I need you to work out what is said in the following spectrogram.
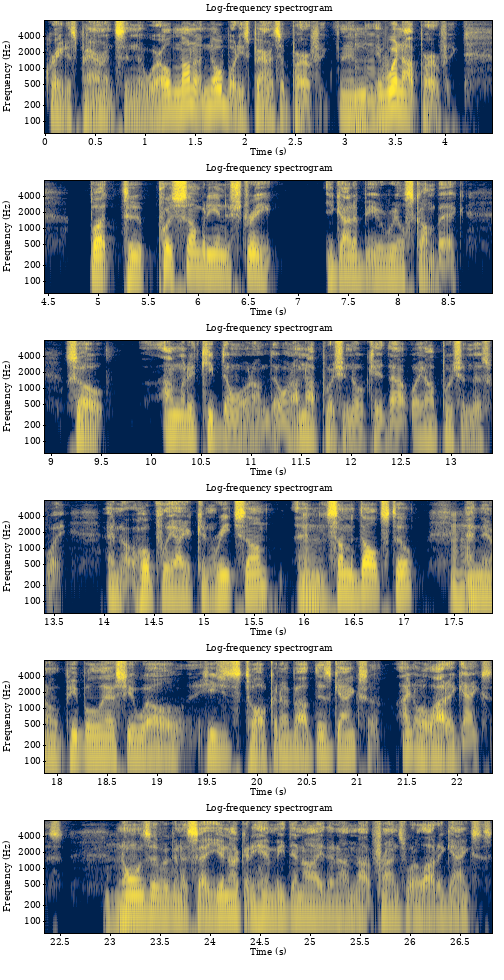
greatest parents in the world. None of nobody's parents are perfect, and hmm. we're not perfect. But to push somebody in the street, you got to be a real scumbag. So I'm going to keep doing what I'm doing. I'm not pushing no kid that way. I'll push him this way, and hopefully I can reach some and hmm. some adults too. Mm-hmm. And you know, people ask you, well, he's talking about this gangster. I know a lot of gangsters. Mm-hmm. No one's ever going to say you're not going to hear me deny that I'm not friends with a lot of gangsters.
